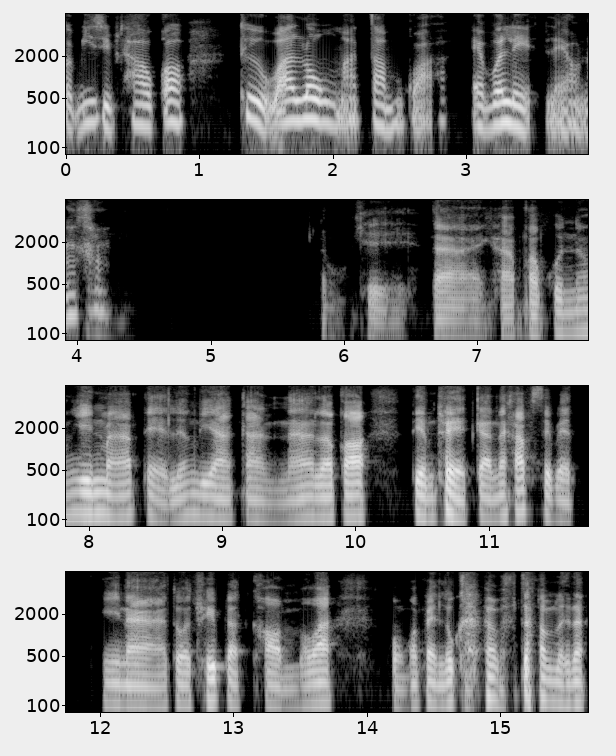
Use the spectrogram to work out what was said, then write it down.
กับ 20 เท่าก็ถือว่าลงมาต่ำกว่า average แล้วนะอืคะมโอเค ได้ครับ ขอบคุณน้องยินมาอัปเดตเรื่อง DR กันนะ แล้วก็เตรียมเทรดกันนะครับ 11 มีนาตัว Trip.com เพราะว่าผมก็เป็นลูกค้าประจำเลยนะ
